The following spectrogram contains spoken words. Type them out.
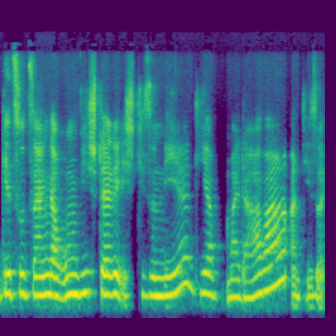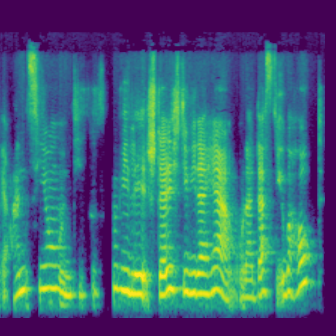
geht es sozusagen darum, wie stelle ich diese Nähe, die ja mal da war, an diese Anziehung und dieses, wie stelle ich die wieder her? Oder dass die überhaupt,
